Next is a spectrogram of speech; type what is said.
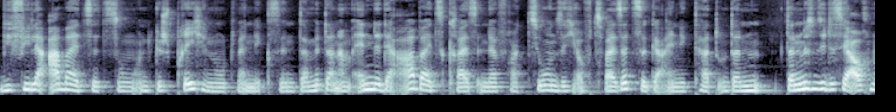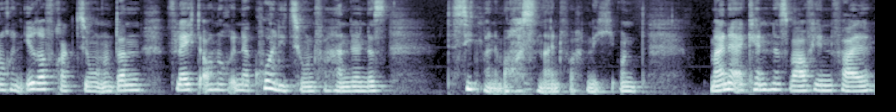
Wie viele Arbeitssitzungen und Gespräche notwendig sind, damit dann am Ende der Arbeitskreis in der Fraktion sich auf zwei Sätze geeinigt hat und dann, dann müssen sie das ja auch noch in ihrer Fraktion und dann vielleicht auch noch in der Koalition verhandeln. Das, das sieht man im Außen einfach nicht. Und meine Erkenntnis war auf jeden Fall,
